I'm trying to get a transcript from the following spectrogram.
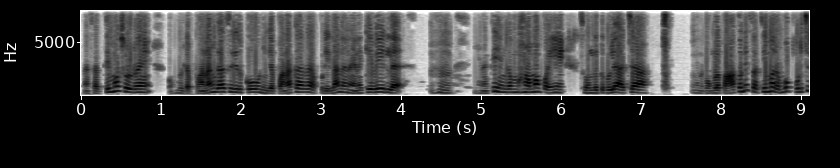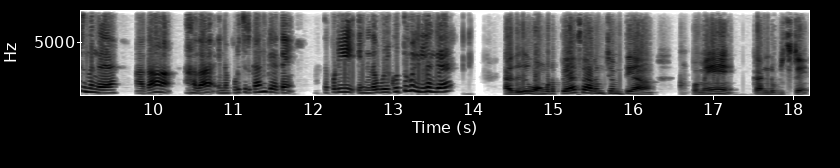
நான் சத்தியமா சொல்றேன். உங்கள்ட்ட பணம் காசு இருக்கோ நீங்க பணக்காரர் அப்படிலாம் நான் நினைக்கவே இல்ல. எனக்கு எங்க மாமா பையன் சொந்தத்துக்குள்ளே ஆச்சா? எனக்கு உங்களை பார்த்தோன்னே சத்தியமா ரொம்ப பிடிச்சிருந்தேங்க. அதான் அதான் என்ன பிடிச்சிருக்கான்னு கேட்டேன். மற்றபடி எந்த உள்குத்தும் இல்லைங்க. அது உன் கூட பேச ஆரம்பிச்சோம்த்தியா அப்பமே கண்டுபிடிச்சிட்டேன்.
